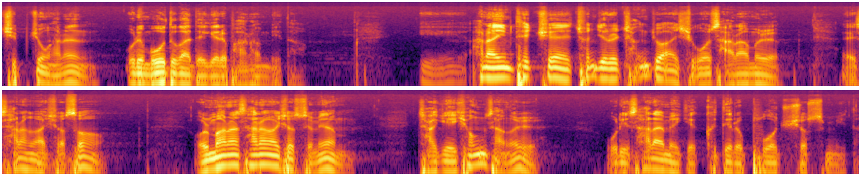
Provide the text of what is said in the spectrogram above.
집중하는 우리 모두가 되기를 바랍니다. 이 하나님 태초에 천지를 창조하시고 사람을 에, 사랑하셔서 얼마나 사랑하셨으면 자기의 형상을 우리 사람에게 그대로 부어 주셨습니다.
